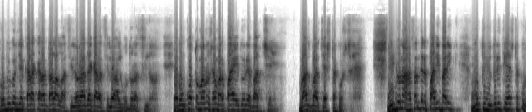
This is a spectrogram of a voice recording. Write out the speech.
হবিগঞ্জে কারা কারা দালালা ছিল রাজা কারা ছিল আলবদরা ছিল এবং কত মানুষ আমার পায়ে ধরে বাঁচছে, বাঁচবার চেষ্টা করছে। রিজনা হাসানদের পারিবারিক মুক্তিযুদ্ধের ইতিহাসটা খুব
